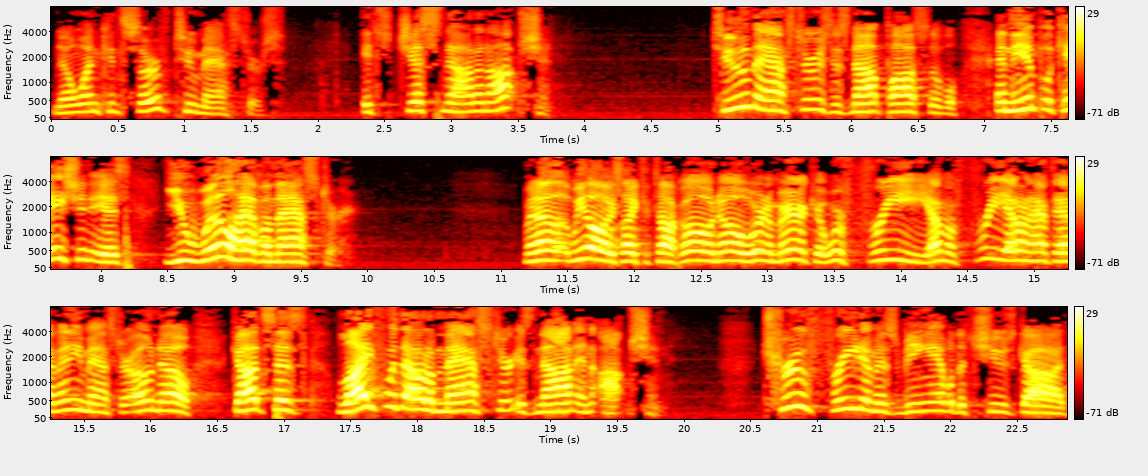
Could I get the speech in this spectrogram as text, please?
No one can serve two masters, it's just not an option. Two masters is not possible. And the implication is you will have a master. I mean, we always like to talk, oh no, we're in America, we're free. I'm a free, I don't have to have any master. Oh no. God says life without a master is not an option. True freedom is being able to choose God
